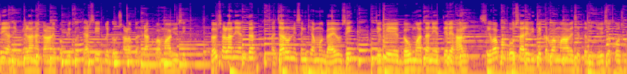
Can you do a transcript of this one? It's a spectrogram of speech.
છે અને મેળાના કારણે પબ્લિક વધારશે એટલે ગૌશાળા બંધ રાખવામાં આવ્યું છે. ગૌશાળાની અંદર હજારોની સંખ્યામાં ગાયો છે. જે કે ગૌ માતાની અત્યારે હાલ સેવા પણ બહુ સારી રીતે કરવામાં આવે છે. તમે જોઈ શકો છો.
